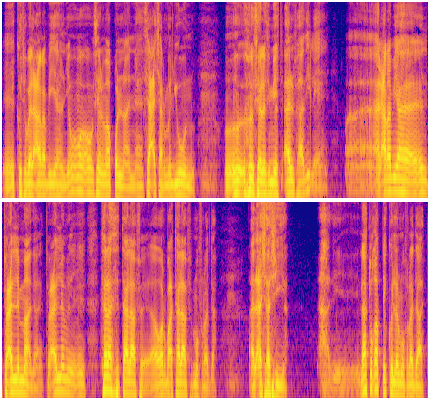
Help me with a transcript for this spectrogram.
كتب العربية اليوم. مثل ما قلنا أن 11 مليون و300 ألف هذه ليه؟ العربية تعلم ماذا؟ تعلم 3000 أو 4000 مفردة الأساسية هذه لا تغطي كل المفردات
